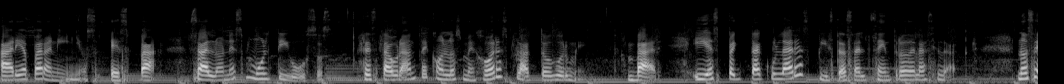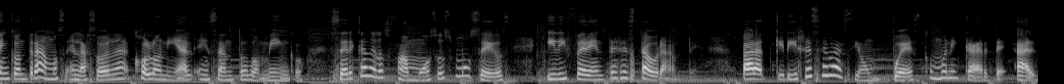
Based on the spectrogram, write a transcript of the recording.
área para niños, spa, salones multiusos, restaurante con los mejores platos gourmet, bar y espectaculares vistas al centro de la ciudad. Nos encontramos en la zona colonial en Santo Domingo, cerca de los famosos museos y diferentes restaurantes. Para adquirir reservación puedes comunicarte al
